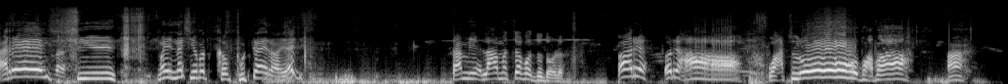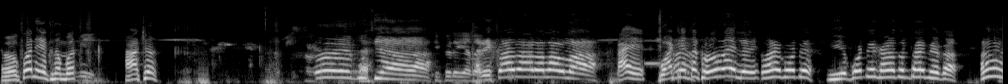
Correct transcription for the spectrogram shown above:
अरे शी मै नशिबात ख- फुटकाय राह थांब मी लांबच चकवतो थोडं. अरे अरे हा वाचलो बाबा. हा. कोण एक नंबर? हा चल अरे काय राडा लावला? काय वाट्याचं खेळून राहिलोय? काय गोटे हे गोटे खेळायचा टाइम आहे का? हा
